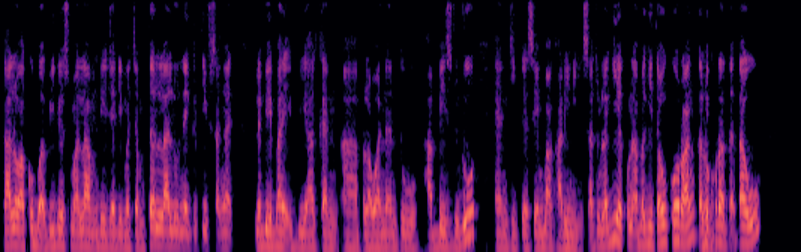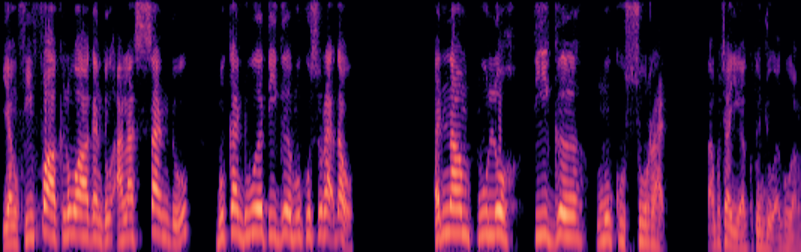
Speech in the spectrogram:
kalau aku buat video semalam dia jadi macam terlalu negatif sangat. Lebih baik biarkan uh, perlawanan tu habis dulu and kita sembang hari ni. Satu lagi aku nak bagi tahu korang kalau korang tak tahu yang FIFA keluarkan tu alasan tu bukan 2 3 muka surat tau. 63 muka surat. Tak percaya aku tunjuk kat korang.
